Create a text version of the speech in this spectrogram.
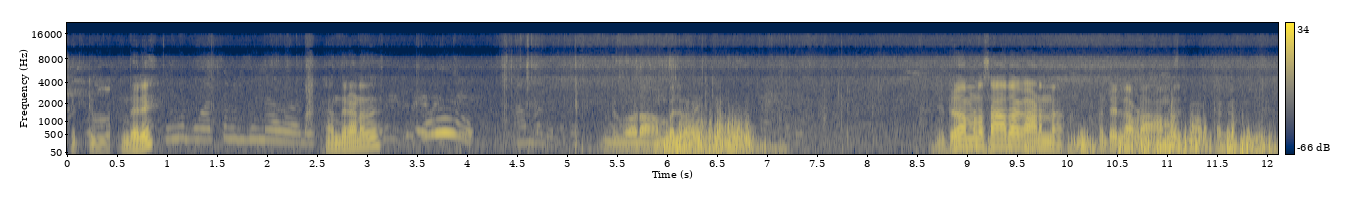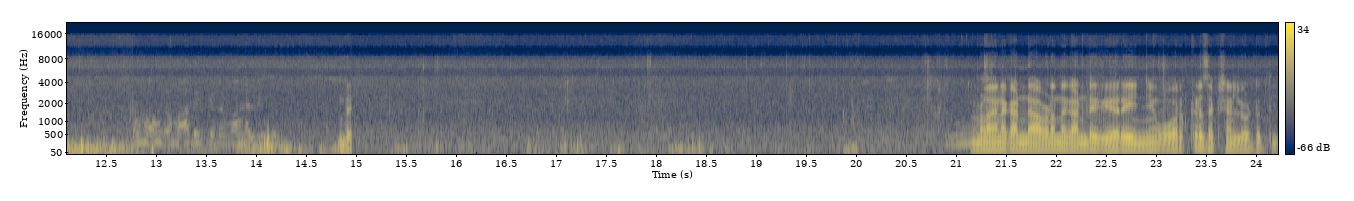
സെറ്റ് പോവാ. എന്തായാലും എന്തിനാണത്? ഒരുപാട് ആമ്പൽ വെറൈറ്റി. ഇത് നമ്മളെ സാധാ കാണുന്ന മറ്റേ അവിടെ ആമ്പൽ പാടത്തൊക്കെ എന്ത്? നമ്മളങ്ങനെ കണ്ട് അവിടെ നിന്ന് കണ്ട് കയറി കഴിഞ്ഞ് ഓർക്കിഡ് സെക്ഷനിലോട്ടെത്തി.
